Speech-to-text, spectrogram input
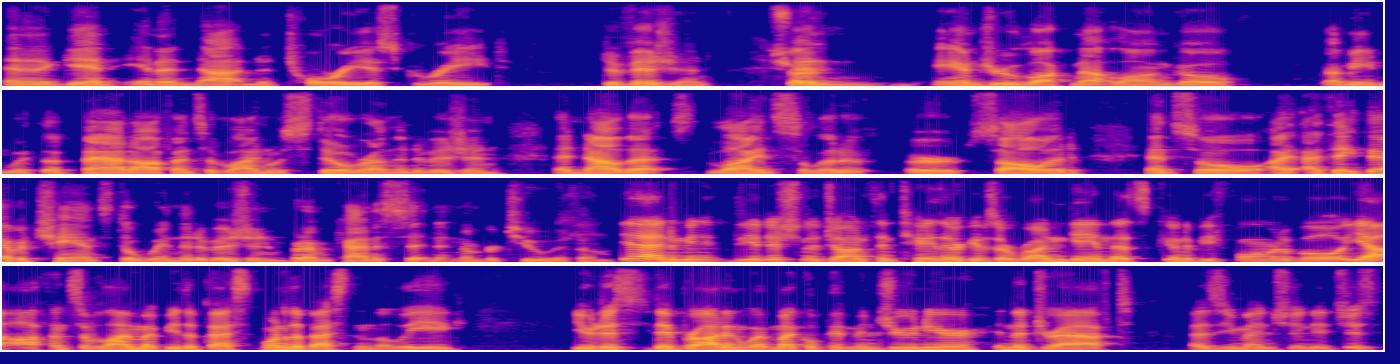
And again, in a not notorious great division. Sure. And Andrew Luck not long ago, I mean, with a bad offensive line, was still run the division, and now that line's solid or solid, and so I, I think they have a chance to win the division. But I'm kind of sitting at number two with them. Yeah, and I mean the addition of Jonathan Taylor gives a run game that's going to be formidable. Yeah, offensive line might be the best, one of the best in the league. You're just they brought in what Michael Pittman Jr. in the draft, as you mentioned. It just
